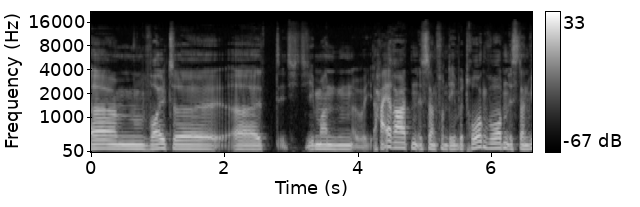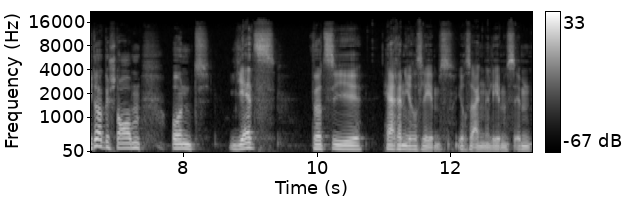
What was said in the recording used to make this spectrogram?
ähm, wollte äh, jemanden heiraten, ist dann von dem betrogen worden, ist dann wieder gestorben und jetzt wird sie Herrin ihres Lebens, ihres eigenen Lebens im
